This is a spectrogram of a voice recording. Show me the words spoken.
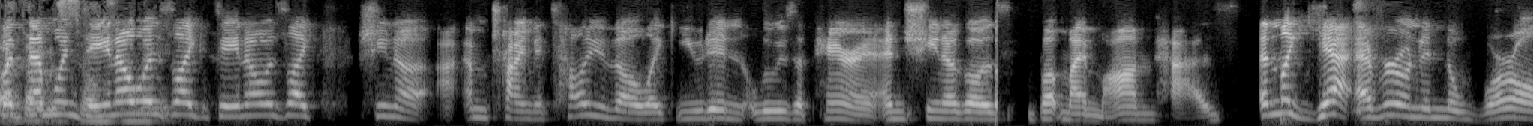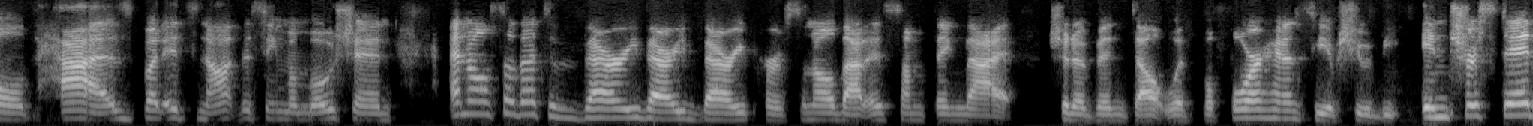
but then when so Dayna funny. was like, Dayna was like, Scheana, I'm trying to tell you though, like you didn't lose a parent. And Scheana goes, but my mom has. And like, yeah, everyone in the world has, but it's not the same emotion. And also, that's very, very, very personal. That is something that should have been dealt with beforehand. See if she would be interested.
